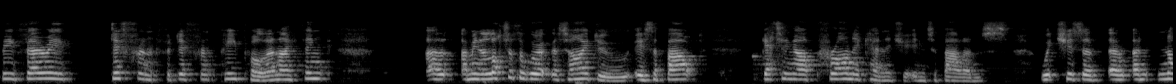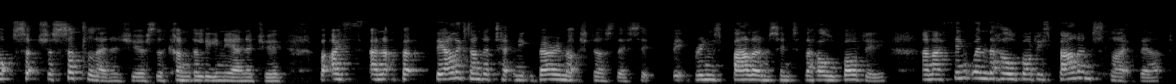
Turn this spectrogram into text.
be very different for different people, and I think. Uh, I mean, a lot of the work that I do is about getting our pranic energy into balance which is a, a, a, not such a subtle energy as the Kundalini energy. But I and but the Alexander technique very much does this. It it brings balance into the whole body, and I think when the whole body's balanced like that,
